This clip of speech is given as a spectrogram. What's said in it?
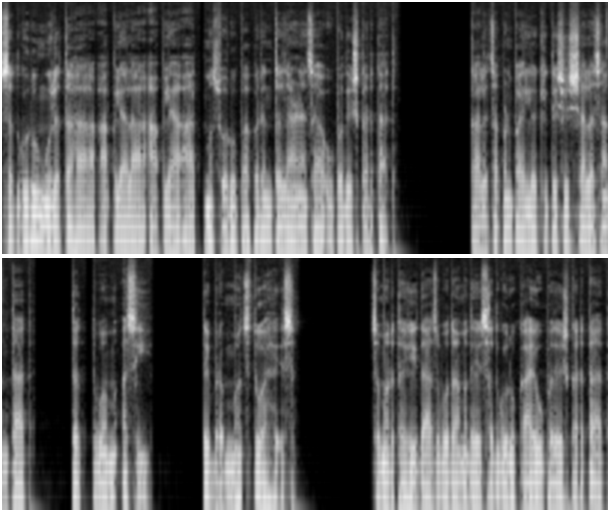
सद्गुरू मूलत आपल्याला आपल्या आत्मस्वरूपापर्यंत जाण्याचा उपदेश करतात. कालच आपण पाहिलं की ते शिष्याला सांगतात तत्वम असी ते ब्रह्मच तू आहेस. समर्थ ही दासबोधामध्ये सद्गुरू काय उपदेश करतात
